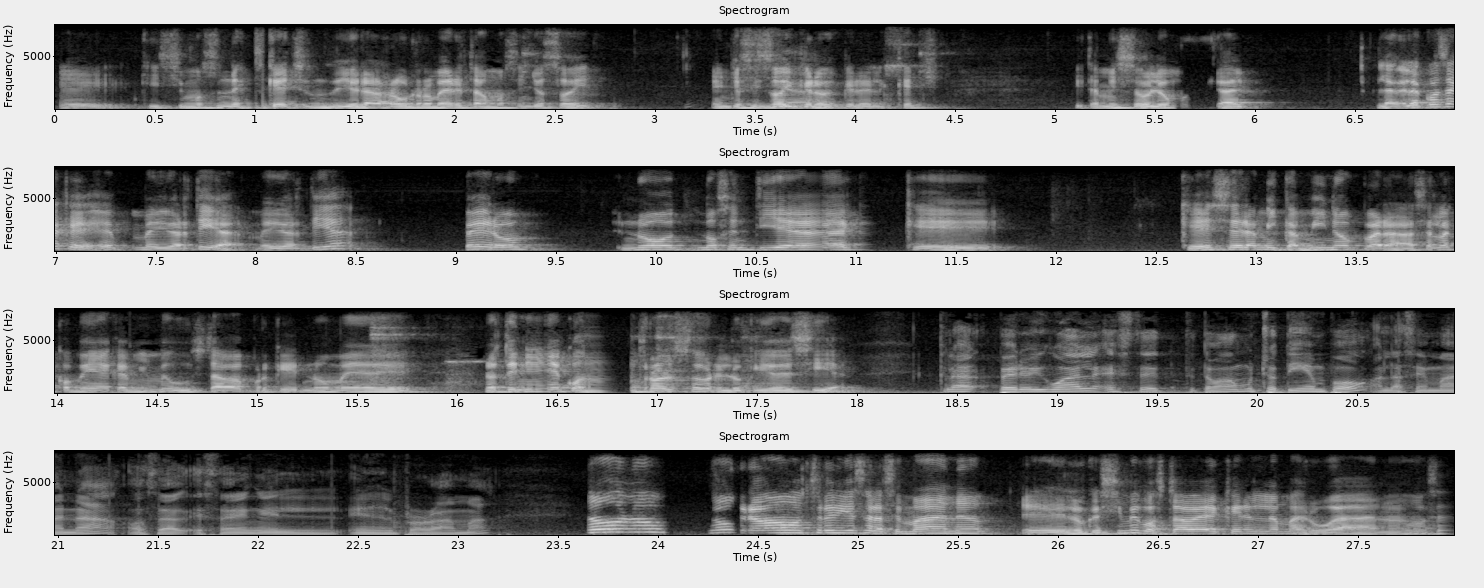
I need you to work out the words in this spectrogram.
que, hicimos un sketch donde yo era Raúl Romero y estábamos en Yo Soy. En Yo Sí Soy creo que era el sketch. Y también se volvió muy viral. La, cosa es que eh, me divertía, me divertía, pero no, no sentía que, que ese era mi camino para hacer la comedia que a mí me gustaba porque no me no tenía control sobre lo que yo decía. Claro, pero igual este, te tomaba mucho tiempo a la semana, o sea, estar en el, en el programa. No, no, no, grabábamos tres días a la semana. Eh, lo que sí me costaba era que era en la madrugada, ¿no? O sea,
